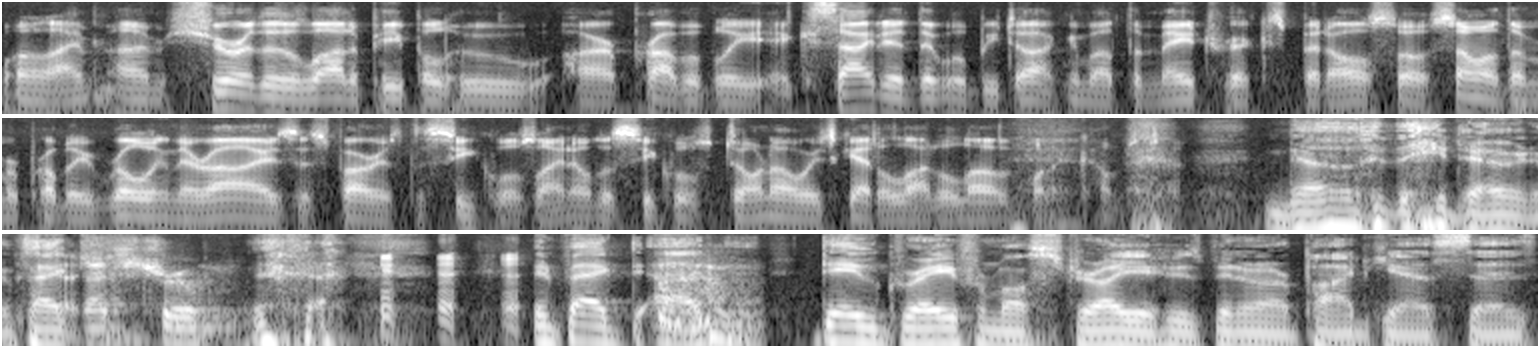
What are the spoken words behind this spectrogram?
Well, I'm, I'm sure there's a lot of people who are probably excited that we'll be talking about The Matrix, but also some of them are probably rolling their eyes as far as the sequels. I know the sequels don't always get a lot of love when it comes to. No, they don't. In fact, That's true. In fact, uh, Dave Gray from Australia, who's been on our podcast, says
